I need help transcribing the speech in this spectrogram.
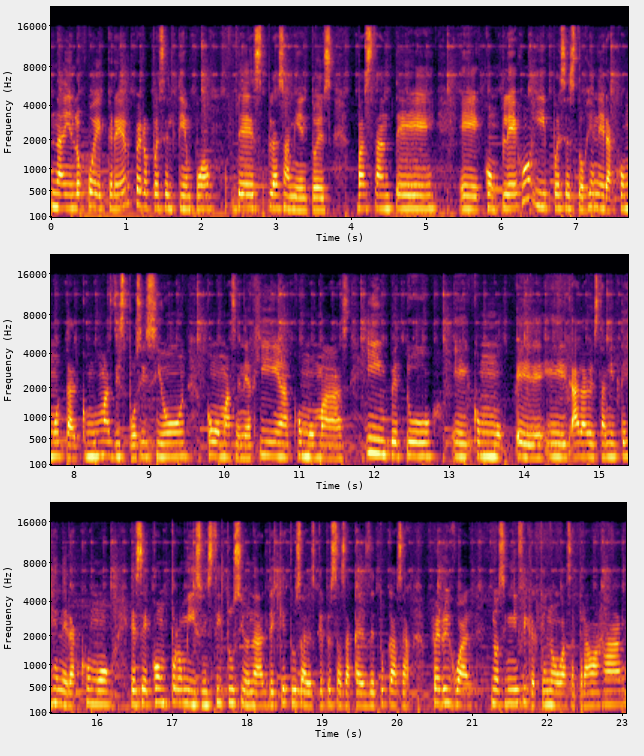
nadie lo puede creer, pero pues el tiempo de desplazamiento es bastante eh, complejo y pues esto genera como tal, como más disposición, como más energía, como más ímpetu, eh, como eh, a la vez también te genera como ese compromiso institucional de que tú sabes que tú estás acá desde tu casa, pero igual no significa que no vas a trabajar.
